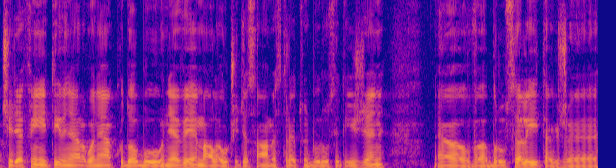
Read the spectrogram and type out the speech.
či definitívne alebo nejakú dobu neviem, ale určite sa máme stretnúť budúci týždeň v Bruseli, takže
